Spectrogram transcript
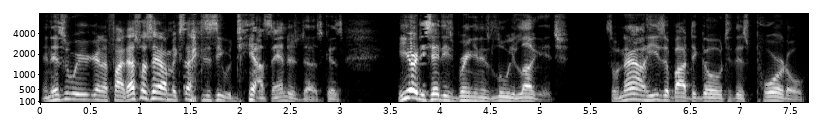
and this is where you're gonna find. That's what I said. I'm excited to see what Deion Sanders does because he already said he's bringing his Louis luggage. So now he's about to go to this portal.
